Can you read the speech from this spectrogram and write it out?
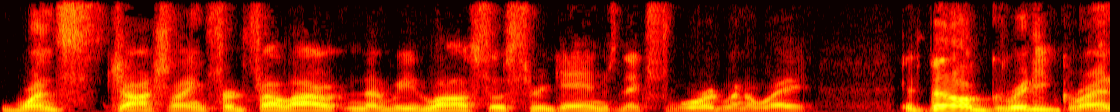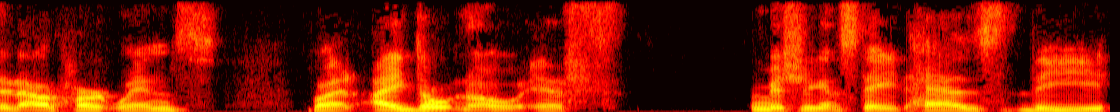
once Josh Langford fell out and then we lost those three games, Nick Ford went away. It's been all gritty, grinded out, heart wins. But I don't know if Michigan State has the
